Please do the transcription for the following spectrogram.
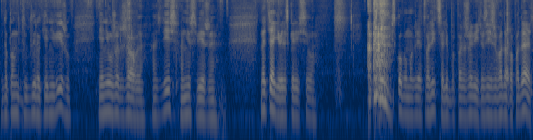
дополнительных дырок я не вижу, и они уже ржавые, а здесь они свежие. Натягивали, скорее всего. Скобы могли отвалиться, либо поржаветь. Вот здесь же вода попадает.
